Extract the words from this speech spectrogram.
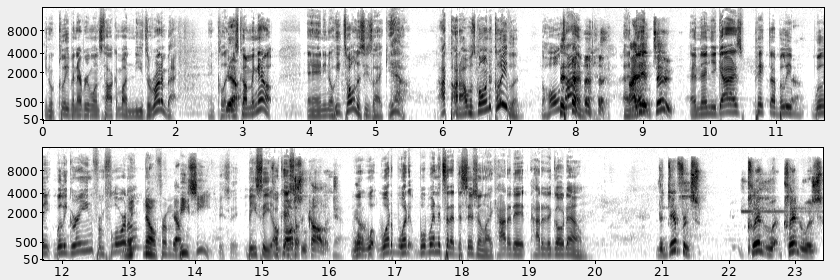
you know Cleveland. Everyone's talking about needs a running back, and Clinton's Yeah. coming out. And you know he told us he's like, yeah, I thought I was going to Cleveland the whole time. And I then- did too. And then you guys picked, I believe, Willie Willie Green from Florida, Wait, no, from Yep. BC. BC. BC. Okay, so Boston College. what, what what what what went into that decision? Like, how did it how did it go down? the difference clinton clinton was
